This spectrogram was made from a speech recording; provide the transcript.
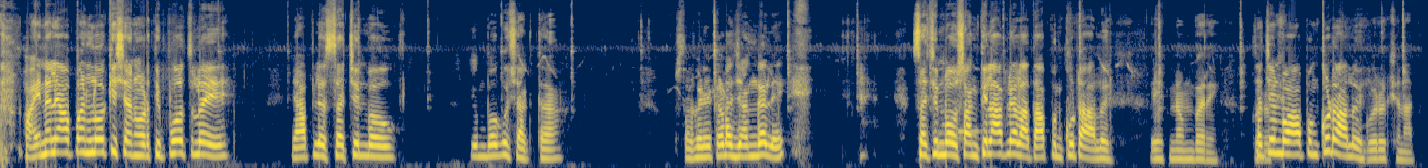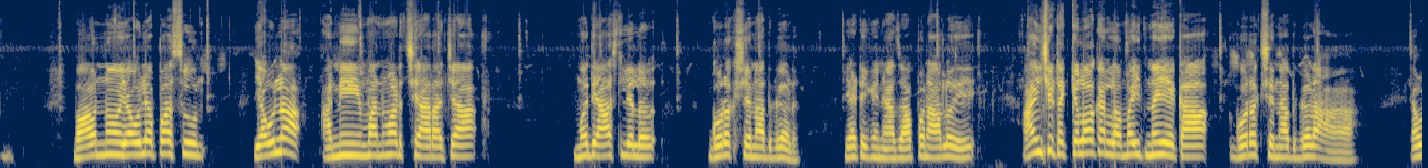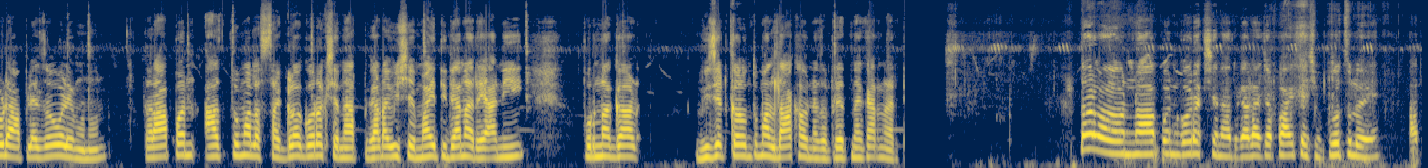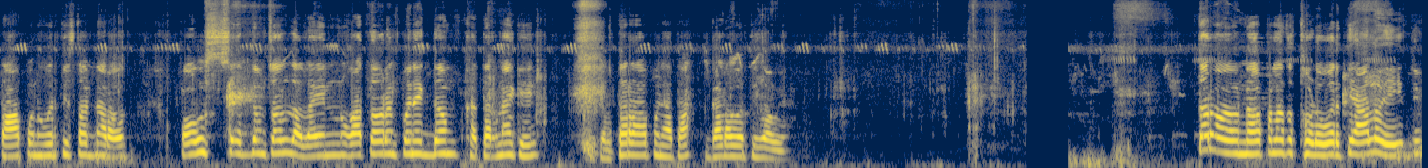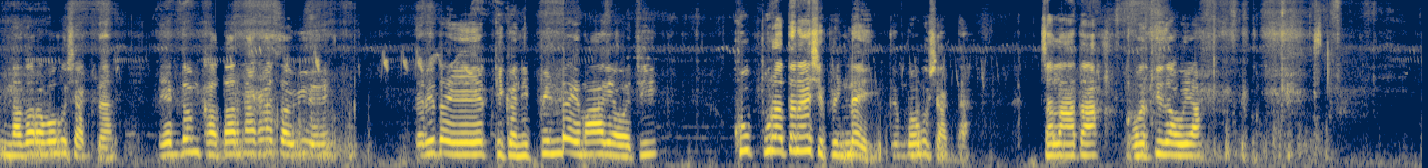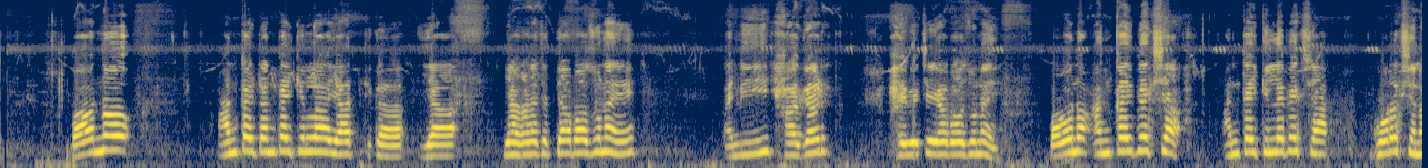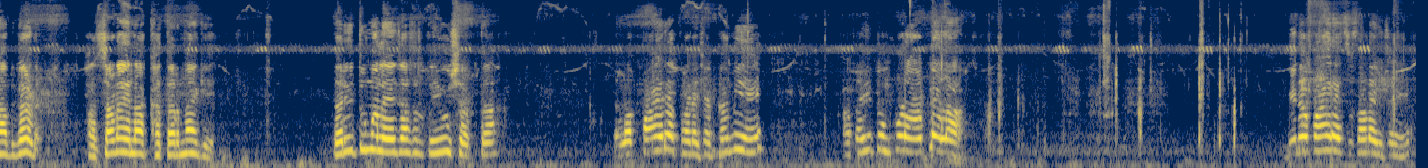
Finally आपण location वरती पोहोचलोय. हे आपले सचिन भाऊ. तुम्ही बघू शकता. सगळीकडे जंगल आहे. सचिन भाऊ सांगतील आपल्याला आता आपण कुठं आलोय. एक नंबर आहे. सचिन भाऊ आपण कुठं आलोय? गोरक्षनाथ भावांनो येवल्यापासून येवला आणि मनमाड शहराच्या मध्ये असलेलं गोरक्षनाथ गड. या ठिकाणी आज आपण आलो आहे ऐंशी टक्के लोकांना माहीत नाही आहे का गोरक्षनाथ गड हा एवढं आपल्या जवळ आहे म्हणून. तर आपण आज तुम्हाला सगळं गोरक्षनाथ गडाविषयी माहिती देणार आहे आणि पूर्ण गड व्हिजिट करून तुम्हाला दाखवण्याचा प्रयत्न करणार आहे. तर आपण गोरक्षनाथ गडाच्या पायथ्याशी पोचलो आहे आता आपण वरती चढणार आहोत. पाऊस एकदम चालू झाला आहे वातावरण पण एकदम खतरनाक आहे. तर- तर आपण आता गडावरती जाऊया. तर आपण आता थोडं वरती आलोय. तुम्ही नजारा बघू शकता. एकदम खतरनाक असा व्ह्यू आहे. तर हे एक ठिकाणी पिंड आहे महादेवाची. खूप पुरातन अशी पिंड आहे. तुम्ही बघू शकता. चला आता वरती जाऊया. भावांनो आणकाय टनकाई किल्ला या ठिका या या गडाच्या त्या बाजून आहे. आणि हा गड हायवेच्या या बाजून आहे. भावांनो अनकाईपेक्षा अनकाई किल्ल्यापेक्षा गोरक्षनाथ गड हा चढायला खतरनाक आहे. तरी तुम्हाला यायचं असेल तर येऊ शकता. त्याला पायऱ्या थोड्याशा कमी आहे. आता इथून पुढं आपल्याला बिना पायऱ्याचं चढायचं आहे.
